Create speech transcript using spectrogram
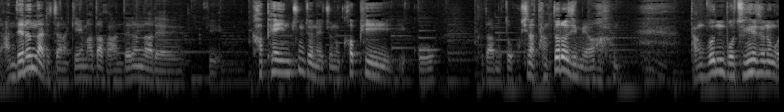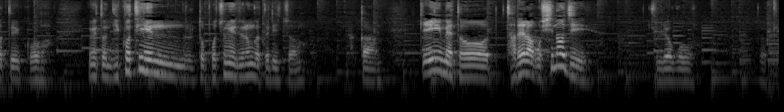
안 되는 날 있잖아 게임 하다가 안 되는 날에 여기 카페인 충전해 주는 커피 있고 그 다음에 또 혹시나 당 떨어지면 당분 보충해 주는 것도 있고 여기 또 니코틴을 또 보충해 주는 것들이 있죠. 약간 게임에 더 잘해라고 시너지 주려고 이렇게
